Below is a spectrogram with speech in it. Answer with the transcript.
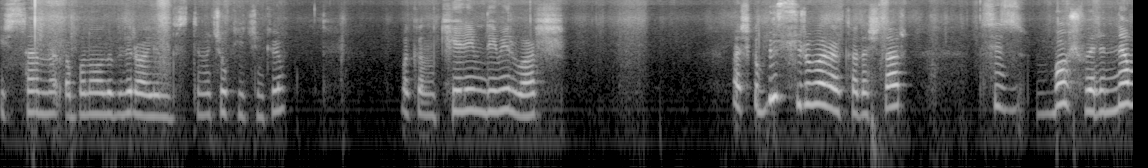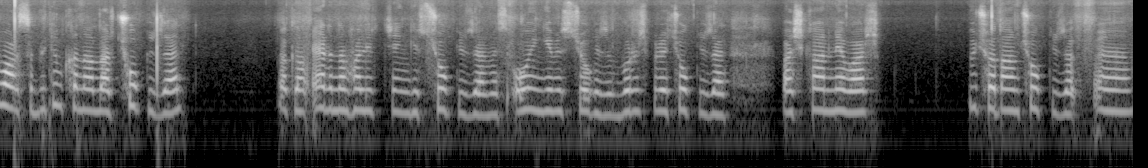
isteyenler abone olabilir Ay Yıldız Team'e çok iyi çünkü. Bakın Kerim Demir var. Başka bir sürü var arkadaşlar. Siz boş verin ne varsa bütün kanallar çok güzel. Bakın Erdem Halit Cengiz çok güzel. Mesela oyun gemisi çok güzel. Barış Bire çok güzel. Başka ne var? Üç adam çok güzel. Ee,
